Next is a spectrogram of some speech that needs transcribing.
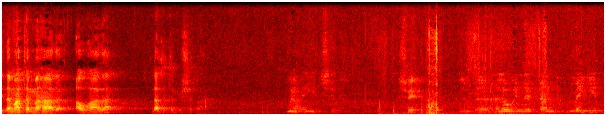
إذا ما تم هذا أو هذا لا تتم الشفاعة. والميت شيخ؟ فيه؟ لو إنه كان ميت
